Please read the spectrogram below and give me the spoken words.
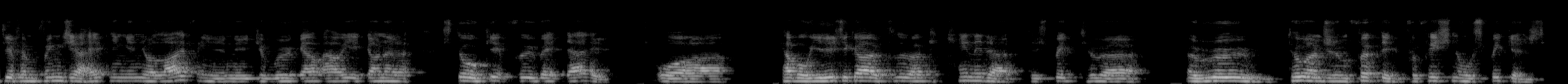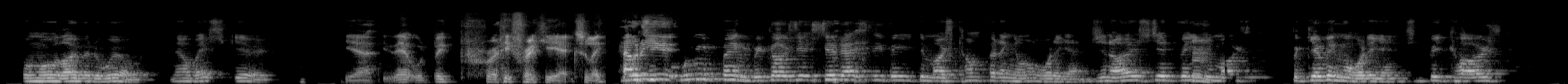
different things are happening in your life, and you need to work out how you're gonna still get through that day. Or a couple of years ago, I flew up to Canada to speak to a a room, 250 professional speakers from all over the world. Now that's scary. Yeah, that would be pretty freaky, actually. How Which do you? weird thing because it should actually be the most comforting audience. You know, it should be hmm. the most forgiving audience because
